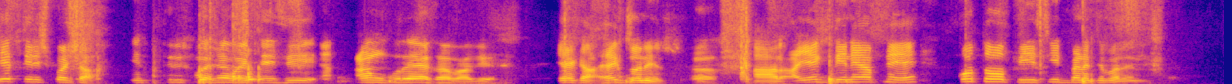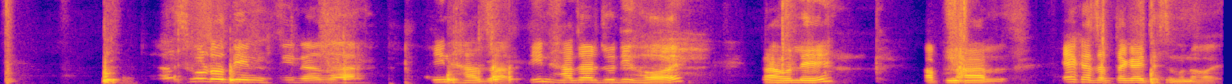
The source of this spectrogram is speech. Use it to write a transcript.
তেত্রিশ পয়সা? তেত্রিশ পয়সা পাইতেছি আম করে একা ভাগে। একা একজনের? হ্যাঁ। আর একদিনে আপনি কত পিস ইট বানাতে পারেন? ছোট দিন তিন হাজার। তিন হাজার। তিন হাজার যদি হয় তাহলে আপনার এক হাজার টাকা আইতেছে মনে হয়।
